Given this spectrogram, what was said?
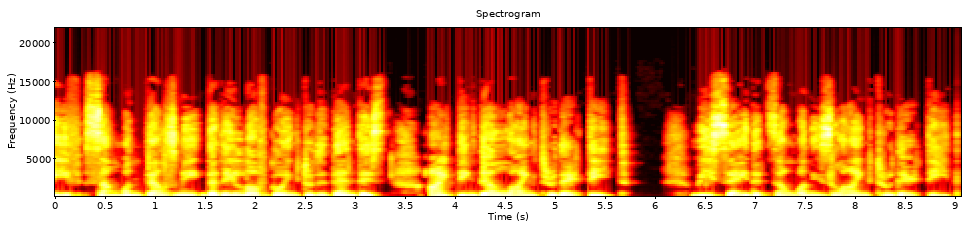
If someone tells me that they love going to the dentist, I think they're lying through their teeth. We say that someone is lying through their teeth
